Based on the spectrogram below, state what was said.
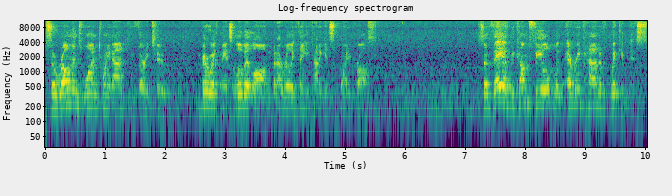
So Romans 1, 29 through 32. Bear with me, it's a little bit long, but I really think it kind of gets the point across. So they have become filled with every kind of wickedness,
